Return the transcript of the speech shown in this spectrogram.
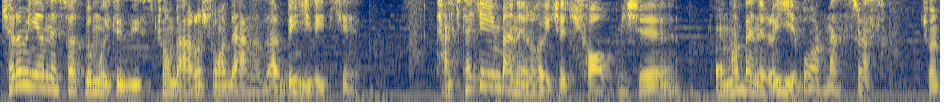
چرا میگم نسبت به محیط زیست؟ چون برای شما در نظر بگیرید که تک تک این بنرهایی که چاپ میشه عموما بنرهای یه بار مصرف هم. چون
